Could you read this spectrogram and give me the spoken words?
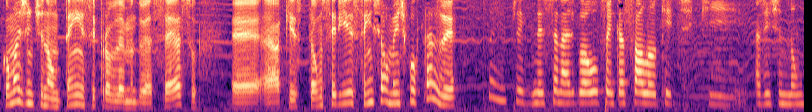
Como a gente não tem esse problema do excesso, é, a questão seria essencialmente por prazer. Sim, porque nesse cenário, igual o Fencas falou, que, que a gente não,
